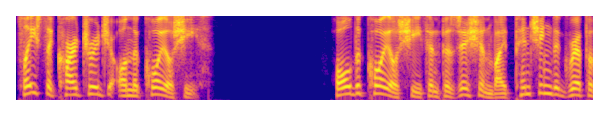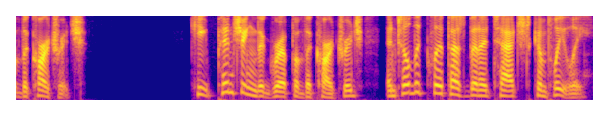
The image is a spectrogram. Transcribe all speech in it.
Place the cartridge on the coil sheath. Hold the coil sheath in position by pinching the grip of the cartridge. Keep pinching the grip of the cartridge until the clip has been attached completely.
